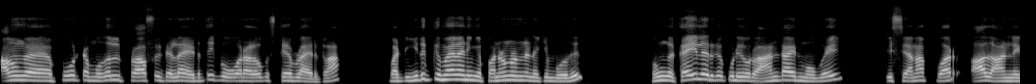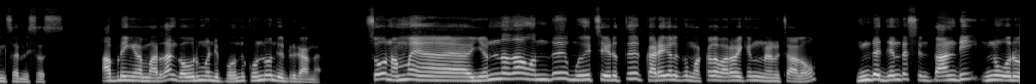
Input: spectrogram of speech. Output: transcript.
அவங்க போட்ட முதல் ப்ராஃபிட் எல்லாம் எடுத்து இப்போ ஓரளவுக்கு ஸ்டேபிளாக இருக்கலாம். பட் இதுக்கு மேலே நீங்கள் பண்ணணும்னு நினைக்கும் போது உங்கள் கையில் இருக்கக்கூடிய ஒரு Android mobile is enough for all online services அப்படிங்கிற மாதிரி தான் கவர்மெண்ட் இப்போ வந்து கொண்டு வந்துட்டு இருக்காங்க. ஸோ நம்ம என்னதான் வந்து முயற்சி எடுத்து கடைகளுக்கு மக்களை வர வைக்கணும்னு நினச்சாலும் இந்த ஜென்ரேஷன் தாண்டி இன்னும் ஒரு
